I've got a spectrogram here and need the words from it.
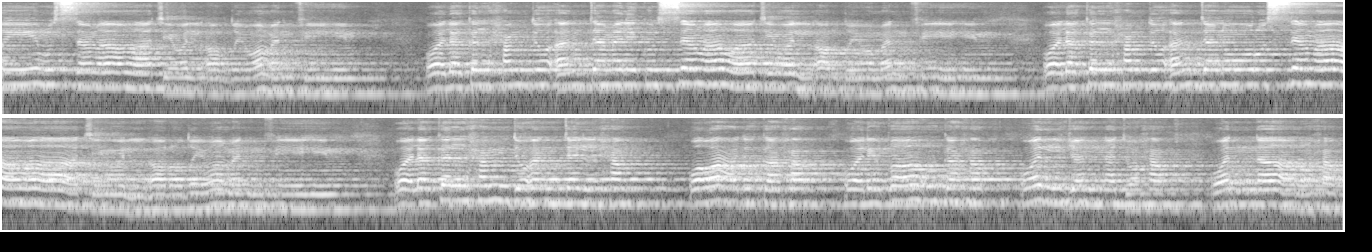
قيم السماوات والأرض ومن فيهن ولك الحمد أنت ملك السماوات والأرض ومن فيهن ولك الحمد أنت نور السماوات والأرض ومن فيهن ولك الحمد أنت الحق. ووعدك حق ولقاؤك حق والجنة حق والنار حق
